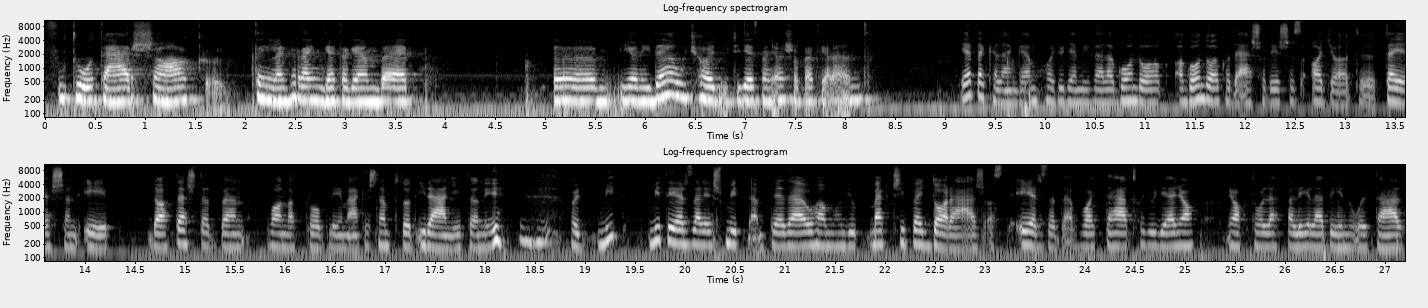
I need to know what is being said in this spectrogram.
futótársak, tényleg rengeteg ember ö, jön ide, úgyhogy, úgyhogy ez nagyon sokat jelent. Érdekel engem, hogy ugye mivel a, gondol, a gondolkodásod és az agyad teljesen épp, de a testedben vannak problémák, és nem tudod irányítani, uh-huh. hogy mit, mit érzel és mit nem. Például, ha mondjuk megcsíp egy darázs, azt érzed-e? Vagy tehát, hogy ugye nyak, nyaktól lefelé lebénultál,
